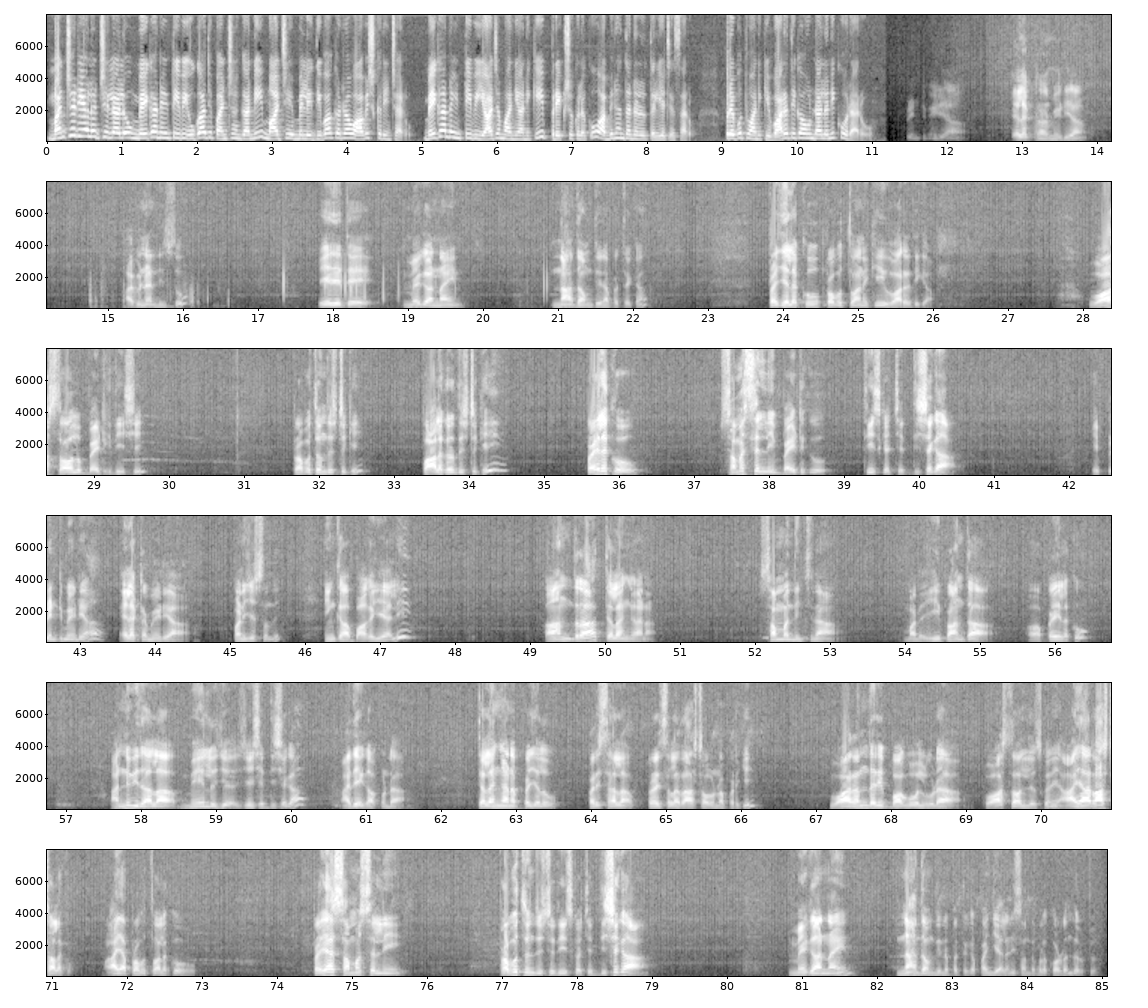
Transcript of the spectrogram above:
మంచిర్యాల జిల్లాలో mega nine TV Ugadi పంచాంగాన్ని మాజీ ఎమ్మెల్యే దివాకర్ రావు ఆవిష్కరించారు. మెగా నైన్ టీవీ యాజమాన్యానికి ప్రేక్షకులకు అభినందనలు తెలియజేశారు. ప్రభుత్వానికి వారధిగా ఉండాలని కోరారు. ప్రింట్ మీడియా ఎలక్ట్రానిక్ మీడియా అభినందిస్తూ ఏదైతే మెగా నైన్ నాదం దినపత్రిక ప్రజలకు ప్రభుత్వానికి వారధిగా వాస్తవాలు బయటికి తీసి ప్రభుత్వం దృష్టికి పాలకుల దృష్టికి ప్రజలకు సమస్యల్ని బయటకు తీసుకొచ్చే దిశగా ఈ ప్రింట్ మీడియా ఎలక్ట్రా మీడియా పనిచేస్తుంది. ఇంకా బాగా చేయాలి. ఆంధ్ర తెలంగాణ సంబంధించిన మరి ఈ ప్రాంత ప్రజలకు అన్ని విధాల మేలు చే- చేసే దిశగా అదే కాకుండా తెలంగాణ ప్రజలు పరిసరాల పరిసర రాష్ట్రాలు ఉన్నప్పటికీ వారందరి బాగోలు కూడా వాస్తవాలు తెలుసుకొని ఆయా రాష్ట్రాలకు ఆయా ప్రభుత్వాలకు ప్రజా సమస్యల్ని ప్రభుత్వం దృష్టి తీసుకొచ్చే దిశగా మెగా నైన్ నాదం దినపత్రిక పనిచేయాలని సందర్భంలో కోరడం జరుగుతుంది.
